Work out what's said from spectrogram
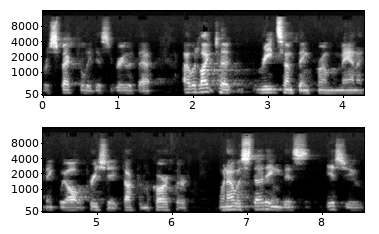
respectfully disagree with that. I would like to read something from a man I think we all appreciate, Dr. MacArthur. When I was studying this issue,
